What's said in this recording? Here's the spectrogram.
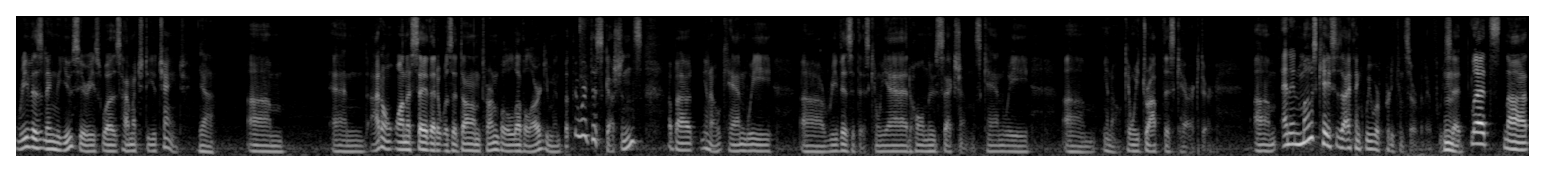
revisiting the U series was how much do you change? Yeah. Um, and I don't want to say that it was a Don Turnbull level argument, but there were discussions about, you know, can we uh, revisit this? Can we add whole new sections? Can we, um, you know, can we drop this character? Um, and in most cases, I think we were pretty conservative. We Hmm. said, let's not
